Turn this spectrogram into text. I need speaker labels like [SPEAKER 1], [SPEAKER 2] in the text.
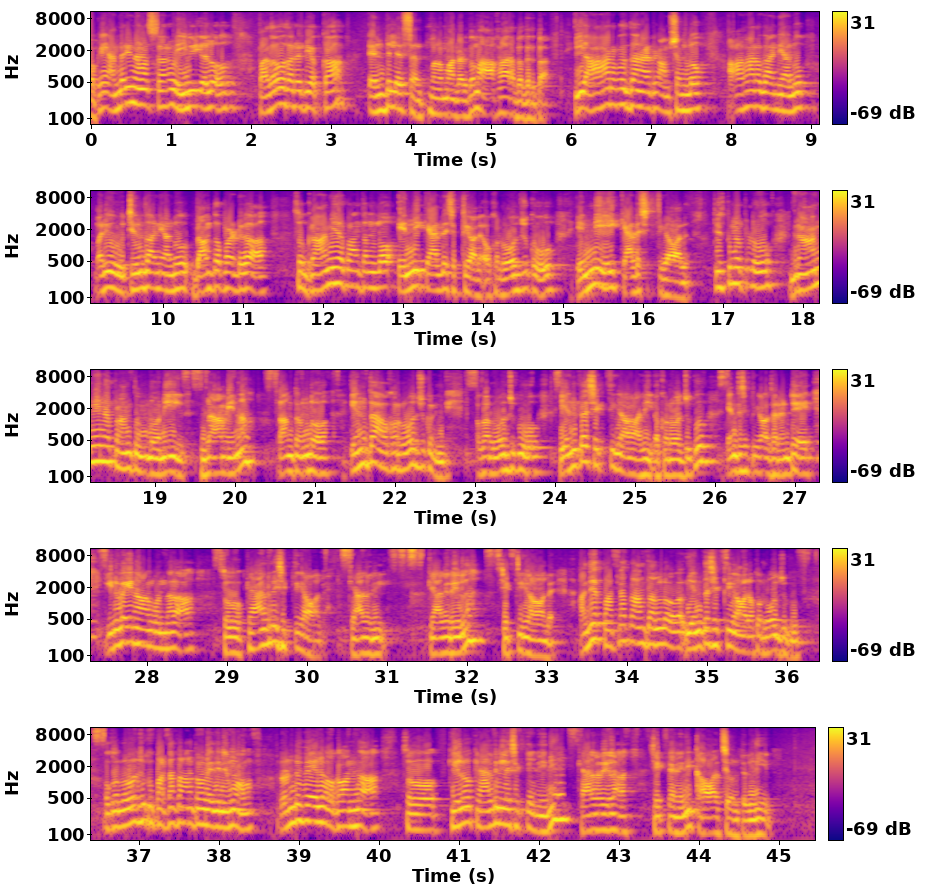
[SPEAKER 1] Okay అందరికీ నమస్కారం. ఈ వీడియోలో పదవ తరగతి యొక్క టెన్త్ లెసన్ మనం మాట్లాడుతాం ఆహార భద్రత. ఈ ఆహార భద్రత అనే అంశంలో ఆహార ధాన్యాలు మరియు చిరుధాన్యాలు దాంతో పాటుగా సో గ్రామీణ ప్రాంతంలో ఎన్ని క్యాలరీ శక్తి కావాలి? ఒక రోజుకు ఎన్ని క్యాలరీ శక్తి కావాలి? తీసుకున్నప్పుడు గ్రామీణ ప్రాంతంలోని గ్రామీణ ప్రాంతంలో ఎంత ఒక రోజుకు అండి? ఒక రోజుకు ఎంత శక్తి కావాలి? ఒక రోజుకు ఎంత శక్తి కావాలి సార్? అంటే ఇరవై నాలుగు వందల సో క్యాలరీ శక్తి కావాలి. క్యాలరీ క్యాలరీల శక్తి కావాలి. అదే పట్టణ ప్రాంతాల్లో ఎంత శక్తి కావాలి? ఒక రోజుకు. ఒక రోజుకు పట్టణ ప్రాంతంలో ఏదేనేమో రెండు వేల ఒక వంద సో కిలో క్యాలరీల శక్తి అనేది క్యాలరీల శక్తి అనేది కావాల్సి ఉంటుంది.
